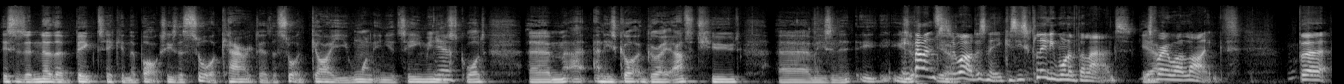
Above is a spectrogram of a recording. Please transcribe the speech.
this is another big tick in the box. He's the sort of character, the sort of guy you want in your team, in Yeah. your squad, um, and he's got a great attitude. Um, he's, an, he, he's he a- balances yeah. it well, doesn't he? Because he's clearly one of the lads. He's Yeah. very well liked. But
